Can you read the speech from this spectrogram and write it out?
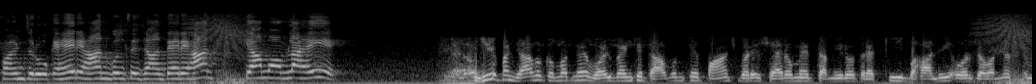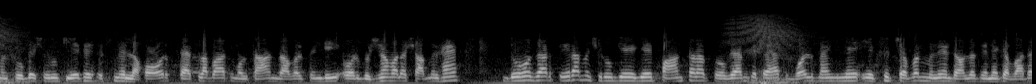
فنڈز روکے ہیں۔ ریحان گل سے جانتے ہیں۔ ریحان، کیا معاملہ ہے یہ؟ جی پنجاب حکومت نے ورلڈ بینک کے تعاون سے پانچ بڑے شہروں میں تعمیر و ترقی، بحالی اور گورننس کے منصوبے شروع کیے تھے، جس میں لاہور، فیصل آباد، ملتان راول پنڈی اور گجرانوالہ شامل ہیں۔ دو ہزار تیرہ میں شروع کیے گئے پانچ سالہ پروگرام کے تحت ورلڈ بینک نے ایک سو چون ملین ڈالر دینے کا وعدہ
